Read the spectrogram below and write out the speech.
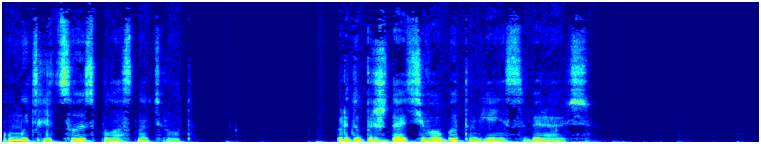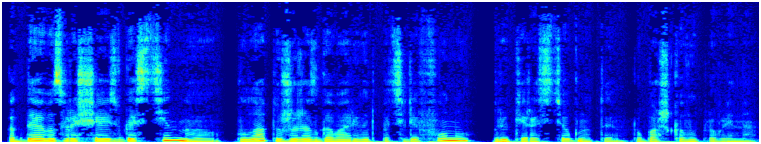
умыть лицо и сполоснуть рот. Предупреждать его об этом я не собираюсь. Когда я возвращаюсь в гостиную, Пулат уже разговаривает по телефону, брюки расстегнуты, рубашка выправлена.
